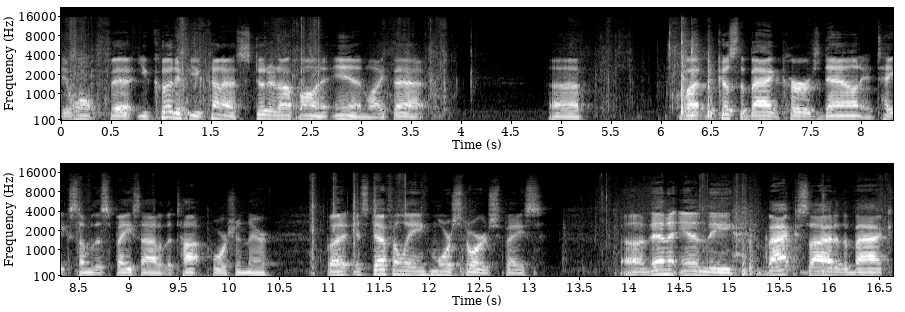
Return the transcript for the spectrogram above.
it won't fit you could if you kind of stood it up on an end like that uh, but because the bag curves down it takes some of the space out of the top portion there. But it's definitely more storage space. Uh, then in the back side of the back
